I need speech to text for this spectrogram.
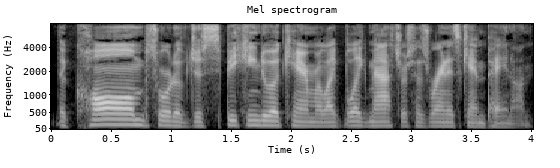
the calm sort of just speaking to a camera, like Blake Masters has ran his campaign on.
